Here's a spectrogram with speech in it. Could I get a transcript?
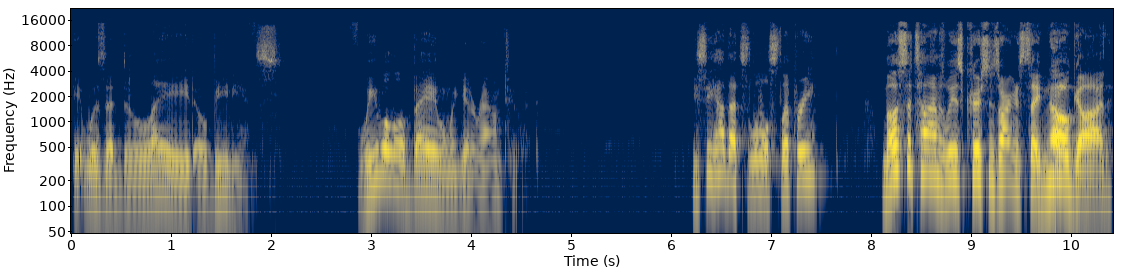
It was a delayed obedience. We will obey when we get around to it. You see how that's a little slippery? Most of the times, we as Christians aren't going to say, No, God,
